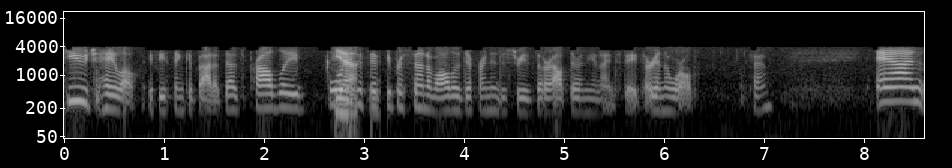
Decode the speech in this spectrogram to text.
huge halo if you think about it. That's probably 40 yeah. to 50 percent of all the different industries that are out there in the United States or in the world. Okay. And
